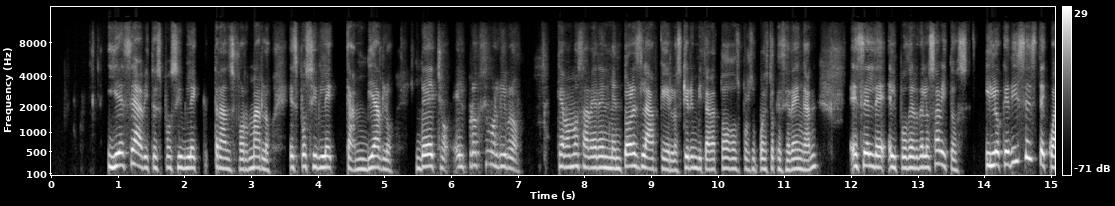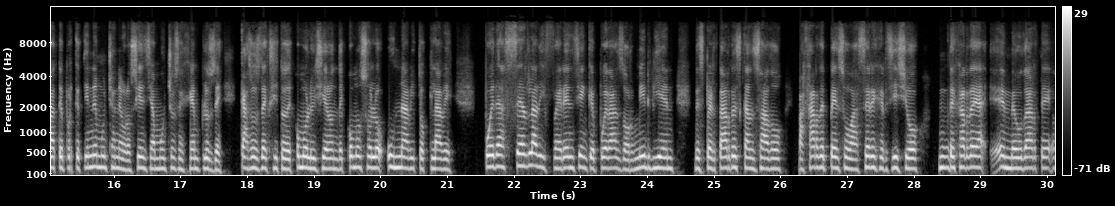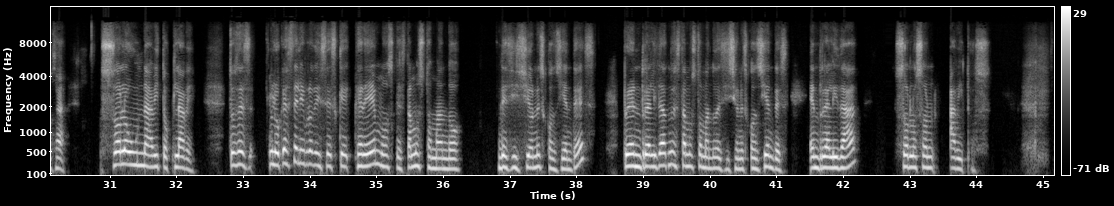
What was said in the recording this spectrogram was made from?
Y ese hábito es posible transformarlo, es posible cambiarlo. De hecho, el próximo libro que vamos a ver en Mentores Lab, que los quiero invitar a todos, por supuesto, que se vengan, es el de El poder de los hábitos. Y lo que dice este cuate, porque tiene mucha neurociencia, muchos ejemplos de casos de éxito, de cómo lo hicieron, de cómo solo un hábito clave puede hacer la diferencia en que puedas dormir bien, despertar descansado, bajar de peso, hacer ejercicio, dejar de endeudarte, o sea, solo un hábito clave. Entonces, lo que este libro dice es que creemos que estamos tomando decisiones conscientes, pero en realidad no estamos tomando decisiones conscientes. En realidad, solo son hábitos.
